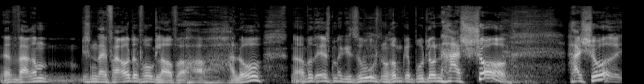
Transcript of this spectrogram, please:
Ne? Warum ist denn deine Frau davor gelaufen? Oh, hallo? Na, wird erstmal gesucht und rumgebrudelt und Hascho! Hascho äh,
